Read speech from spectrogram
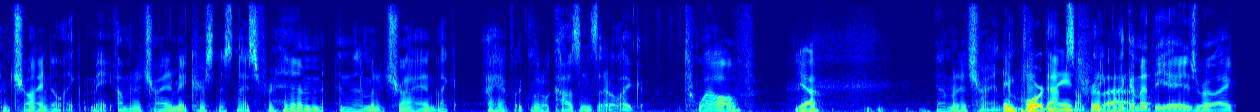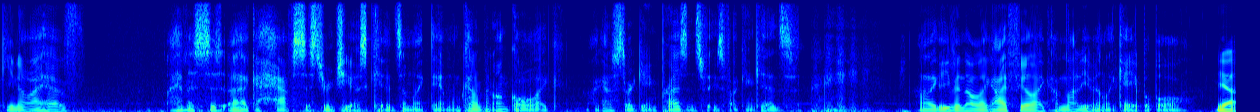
I'm trying to like make. I'm gonna try and make Christmas nice for him, and then I'm gonna try and like. I have like little cousins that are like, twelve, yeah. and I'm gonna try and like, Important age for that. Like. I'm at the age where like you know I have, I have a sis- uh, like a half sister, and she has kids. I'm like, damn, I'm kind of an uncle. Like I gotta start getting presents for these fucking kids. Like even though like I feel like I'm not even like capable Yeah.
